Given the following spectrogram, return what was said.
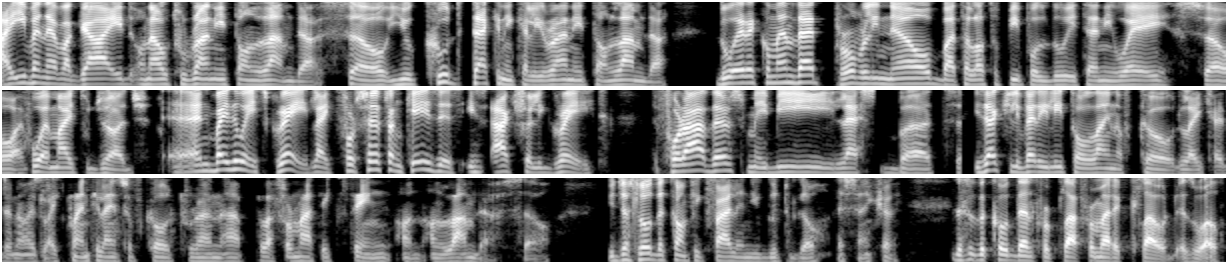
I even have a guide on how to run it on Lambda. So you could technically run it on Lambda. Do I recommend that? Probably no, but a lot of people do it anyway. So uh, who am I to judge? And by the way, it's great. Like for certain cases, it's actually great. For others, maybe less, but it's actually very little line of code. Like, I don't know, it's like 20 lines of code to run a platformatics thing on, on Lambda. So you just load the config file and you're good to go, essentially. This is the code then for Platformatic Cloud as well.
